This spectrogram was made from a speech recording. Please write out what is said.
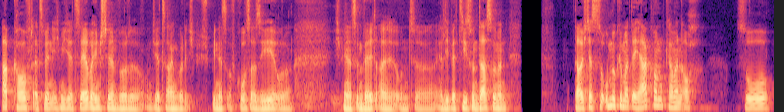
abkauft, als wenn ich mich jetzt selber hinstellen würde und jetzt sagen würde, ich bin jetzt auf großer See oder ich bin jetzt im Weltall und äh, erlebe jetzt dies und das, sondern dadurch, dass es so unbekümmert daherkommt, kann man auch so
